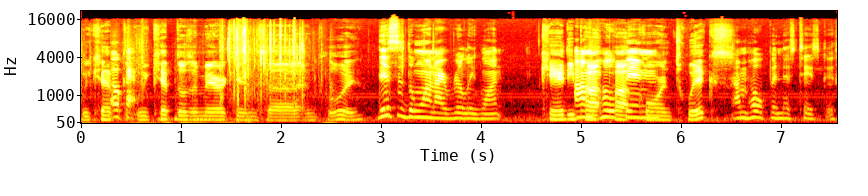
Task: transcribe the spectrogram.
we kept Okay. we kept those Americans uh, employed. this is the one I really want. Candy I'm pop hoping- popcorn Twix. I'm hoping this tastes good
